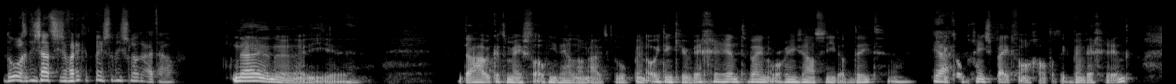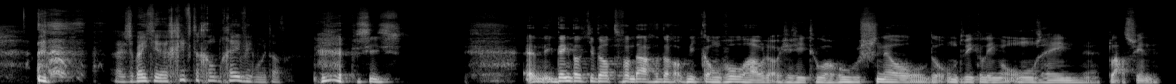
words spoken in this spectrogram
de organisaties waar ik het meestal niet zo lang uithoud. Nee, nee, nee. Die, uh, daar hou ik het meestal ook niet heel lang uit. Ik, bedoel, ik ben ooit een keer weggerend bij een organisatie die dat deed. Uh, Ja. Ik heb ook geen spijt van gehad dat ik ben weggerend. Het is een beetje een giftige omgeving, wordt dat. Precies. En ik denk dat je dat vandaag de dag ook niet kan volhouden als je ziet hoe, hoe snel de ontwikkelingen om ons heen uh, plaatsvinden.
